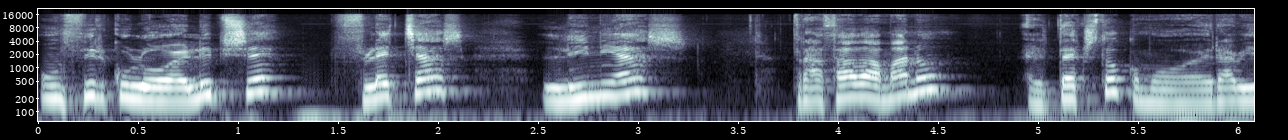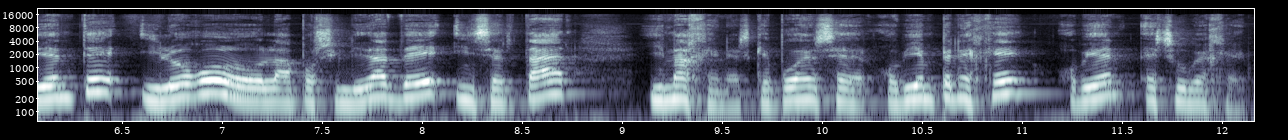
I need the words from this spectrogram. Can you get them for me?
un círculo o elipse, flechas, líneas, trazado a mano, el texto, como era evidente, y luego la posibilidad de insertar imágenes, que pueden ser o bien PNG o bien SVG.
